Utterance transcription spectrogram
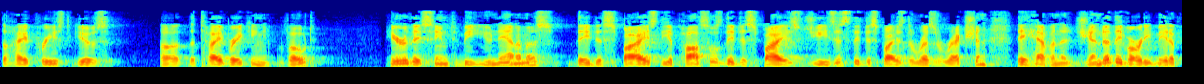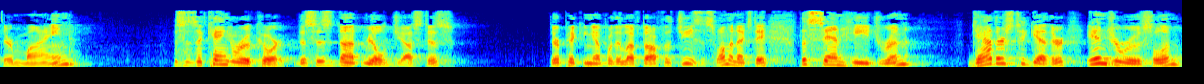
The high priest gives uh, the tie-breaking vote. Here they seem to be unanimous. They despise the apostles. They despise Jesus. They despise the resurrection. They have an agenda. They've already made up their mind. This is a kangaroo court. This is not real justice. They're picking up where they left off with Jesus. On the next day, the Sanhedrin gathers together in Jerusalem.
